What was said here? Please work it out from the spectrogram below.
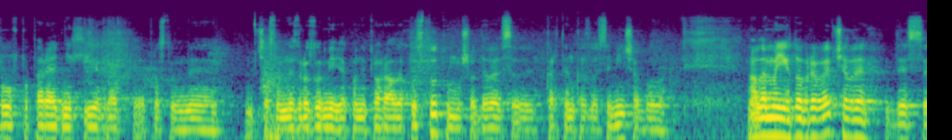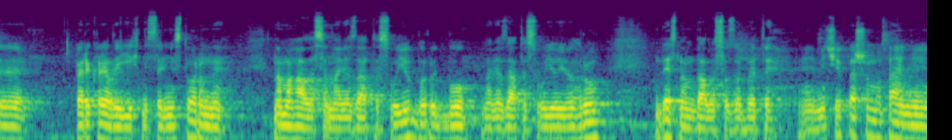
був в попередніх іграх. Я просто не, чесно не зрозумів, як вони програли хусту, тому що дивився, картинка зовсім інша була. Але ми їх добре вивчили, десь е, перекрили їхні сильні сторони, намагалися нав'язати свою боротьбу, нав'язати свою ігру. Десь нам вдалося забити е, м'ячі в першому таймі.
